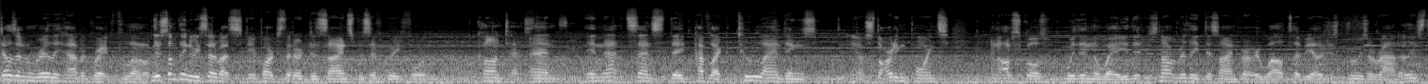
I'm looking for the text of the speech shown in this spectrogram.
doesn't really have a great flow. There's something to be said about skate parks that are designed specifically for contests, and in that sense, they have like two landings, you know, starting points and obstacles within the way. It's not really designed very well to be able to just cruise around, at least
